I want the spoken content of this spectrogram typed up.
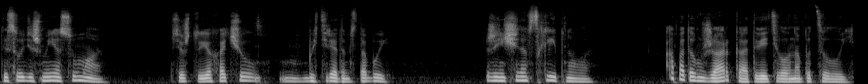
Ты сводишь меня с ума. Все, что я хочу, быть рядом с тобой. Женщина всхлипнула, а потом жарко ответила на поцелуй.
